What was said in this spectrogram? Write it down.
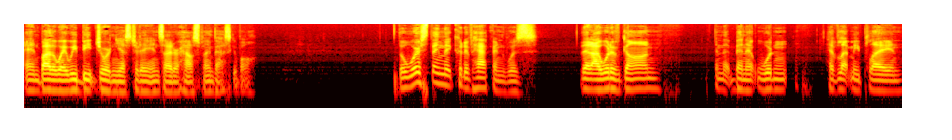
And by the way, we beat Jordan yesterday inside our house playing basketball. The worst thing that could have happened was that I would have gone and that Bennett wouldn't have let me play, and,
